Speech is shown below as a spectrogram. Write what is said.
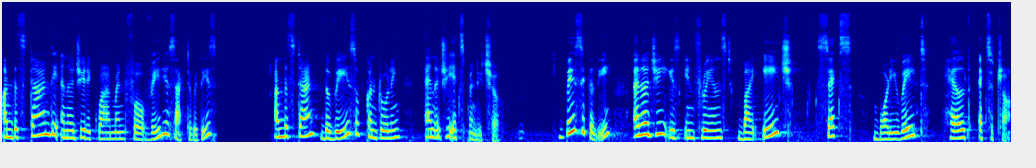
understand the energy requirement for various activities, understand the ways of controlling energy expenditure. Basically, energy is influenced by age, sex, body weight, health, etc.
